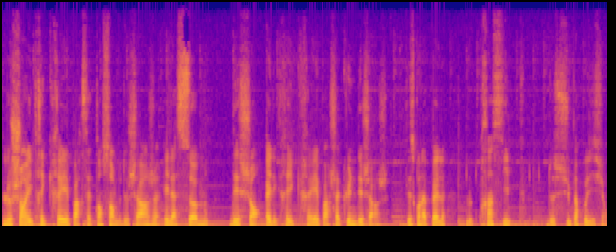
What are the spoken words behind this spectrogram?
le champ électrique créé par cet ensemble de charges est la somme des champs électriques créés par chacune des charges. C'est ce qu'on appelle le principe de superposition.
